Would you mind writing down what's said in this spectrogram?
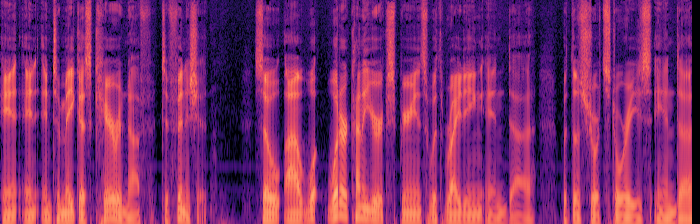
and, and, and to make us care enough to finish it so uh, what what are kind of your experience with writing and uh, with those short stories and uh,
